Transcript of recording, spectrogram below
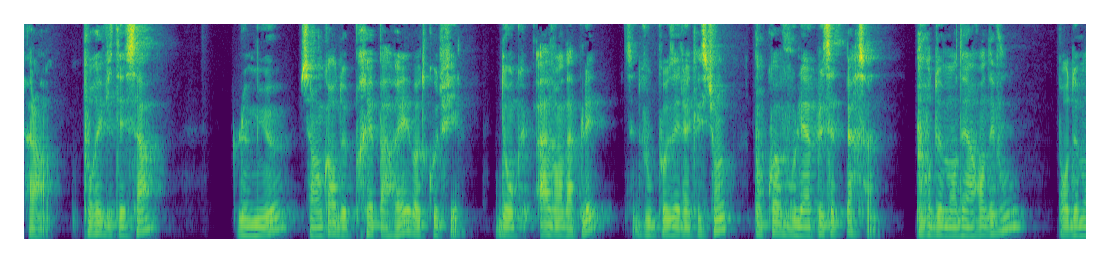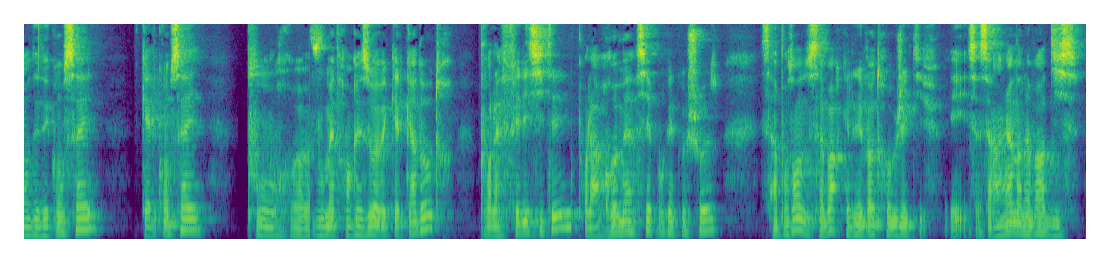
Alors, pour éviter ça, le mieux, c'est encore de préparer votre coup de fil. Donc, avant d'appeler, c'est de vous poser la question, pourquoi vous voulez appeler cette personne? Pour demander un rendez-vous? Pour demander des conseils? Quels conseils? Pour euh, vous mettre en réseau avec quelqu'un d'autre, pour la féliciter, pour la remercier pour quelque chose. C'est important de savoir quel est votre objectif. Et ça sert à rien d'en avoir 10.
